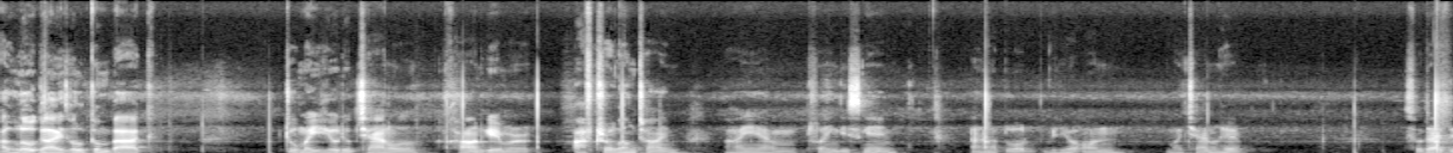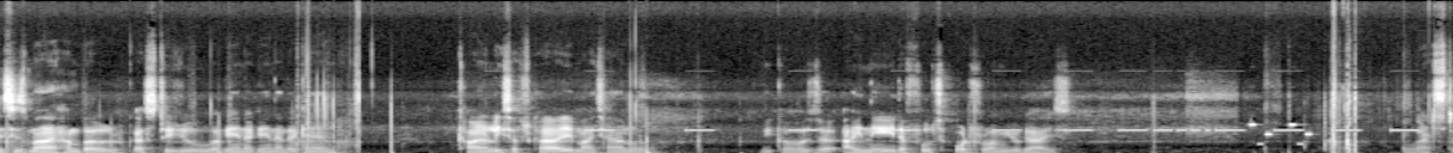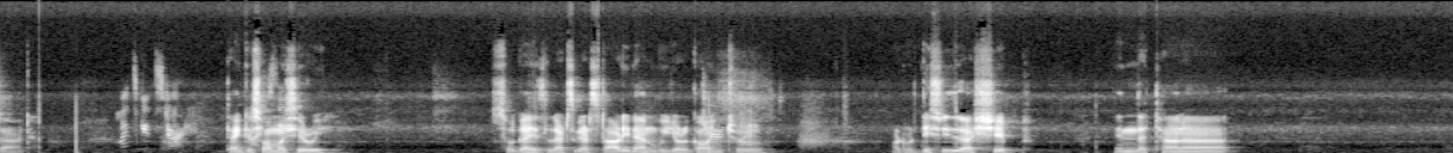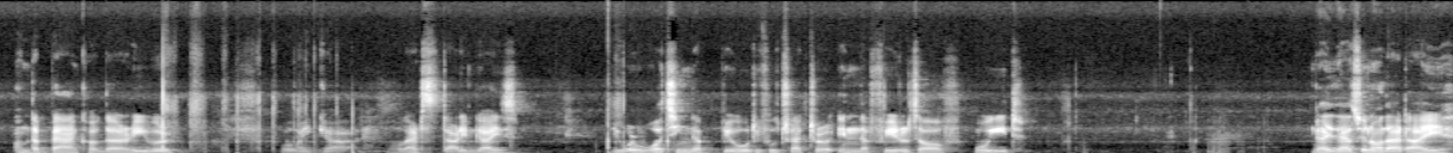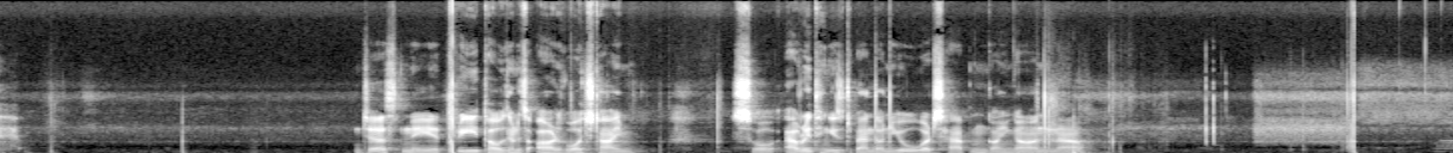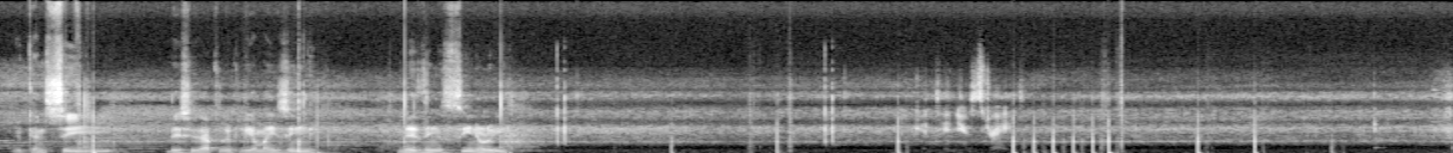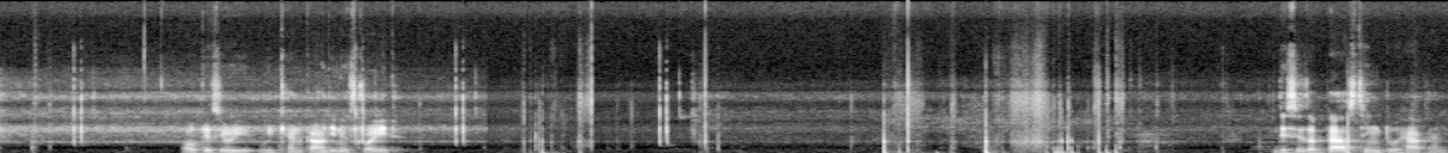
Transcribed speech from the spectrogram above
Hello guys, welcome back to my YouTube channel Khan Gamer. After a long time, I am playing this game and upload video on my channel here. So guys, this is my humble request to you again, again and again. Kindly subscribe my channel because I need a full support from you guys. Let's start. Let's get started. Thank you so much, Siri. So, guys, let's get started, and we are going to. This is a ship in the Tana on the bank of the river. Oh my god! Let's start it, guys. You are watching a beautiful tractor in the fields of wheat. Guys, as you know that I just need 3000 hours watch time. So everything is depend on you what's happening going on now. You can see this is absolutely amazing amazing scenery. Okay siri we can continue straight this is the best thing to happen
